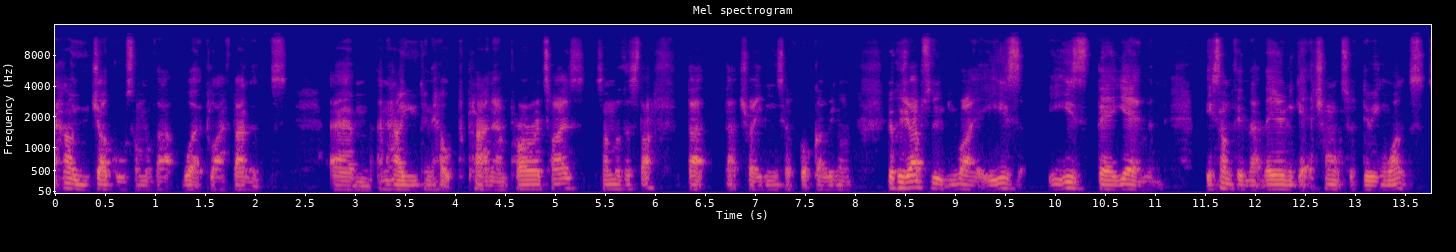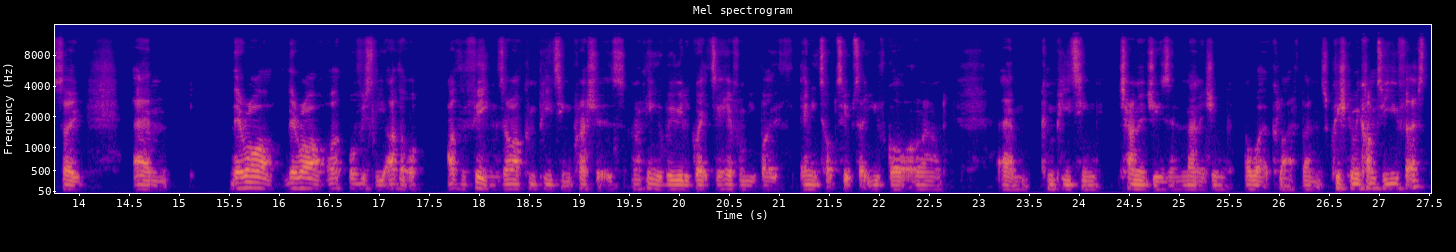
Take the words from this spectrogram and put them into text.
how you juggle some of that work life balance um, and how you can help plan and prioritize some of the stuff that that trainees have got going on. Because you're absolutely right, it is it is their year and it's something that they only get a chance of doing once. So um, there are there are obviously other other things, there are competing pressures, and I think it'd be really great to hear from you both. Any top tips that you've got around um, competing challenges and managing a work life balance. Chris, can we come to you first?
